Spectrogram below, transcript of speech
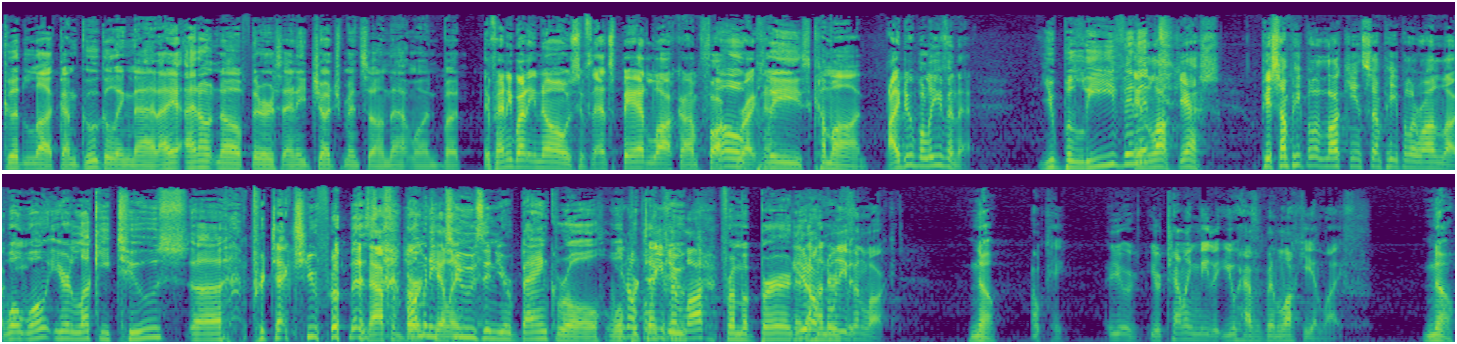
Good luck. I'm googling that. I I don't know if there's any judgments on that one, but if anybody knows if that's bad luck, I'm fucked oh right now. please, come on. I do believe in that. You believe in, In it? luck, yes. Some people are lucky and some people are unlucky. Well, won't your lucky twos uh, protect you from this? Not from bird How many killing. twos in your bankroll will You protect you luck? from a bird you at don't 100? believe in luck. no, Okay. You're, you're telling me that you haven't been lucky in life. no.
